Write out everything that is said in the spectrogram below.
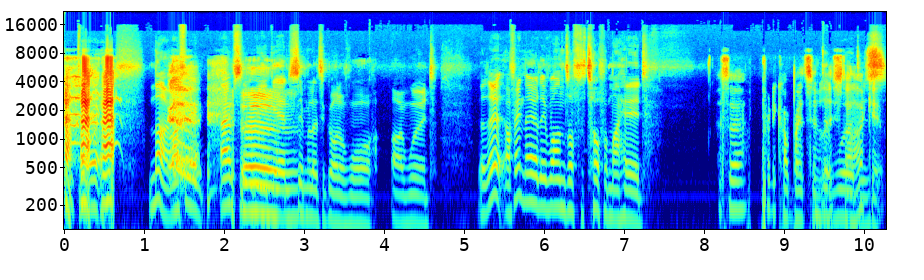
But, no, I think absolutely again Uh. similar to God of War. I would. I think they're the ones off the top of my head That's a pretty comprehensive list. I like it.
